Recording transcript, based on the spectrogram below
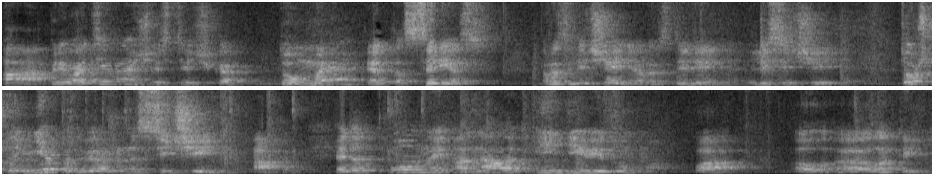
А – привативная частичка, то м – это срез, развлечение, разделение или сечение. То, что не подвержено сечению атом. Это полный аналог индивидуума по э, латыни.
